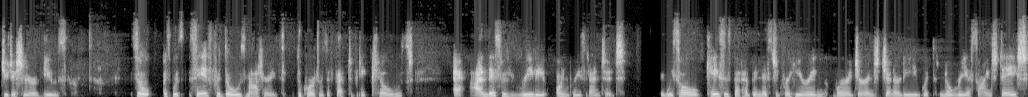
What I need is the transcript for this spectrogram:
judicial reviews. So I suppose, save for those matters, the court was effectively closed. Uh, and this was really unprecedented. We saw cases that had been listed for hearing were adjourned generally with no reassigned date.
